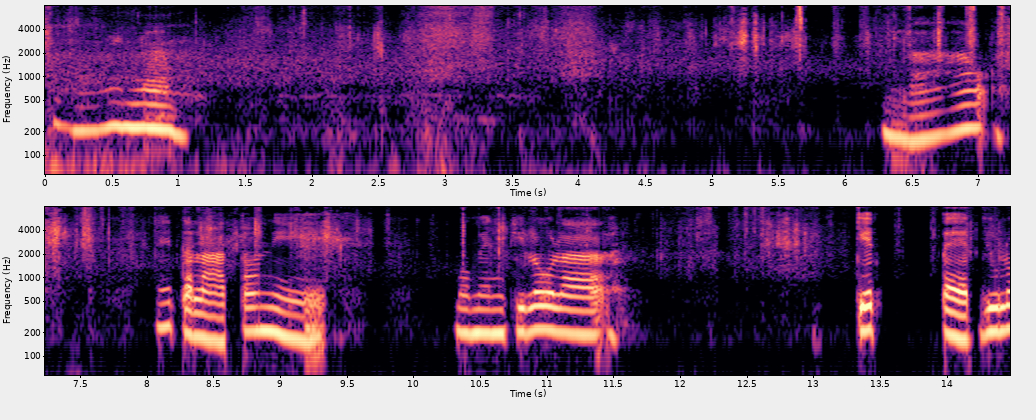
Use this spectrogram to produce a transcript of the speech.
โอ้ยงามนี่แล้ว ในตลาดตอนนี้โมเมนกิโลละเจ็ดแปดยูโร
